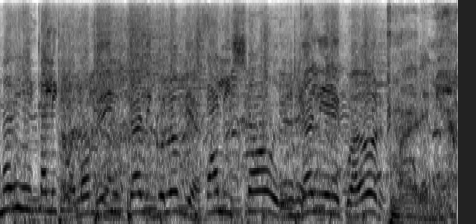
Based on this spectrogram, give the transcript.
No dije Cali Me Colombia. dijo Cali Colombia. Cali Show, dije. Cali es Ecuador. Madre mía.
